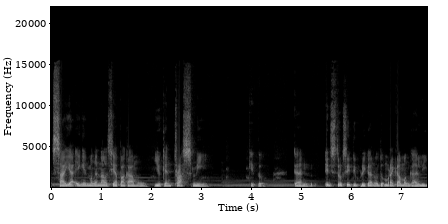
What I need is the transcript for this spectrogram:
saya ingin mengenal siapa kamu, you can trust me. Gitu. Dan instruksi diberikan untuk mereka menggali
